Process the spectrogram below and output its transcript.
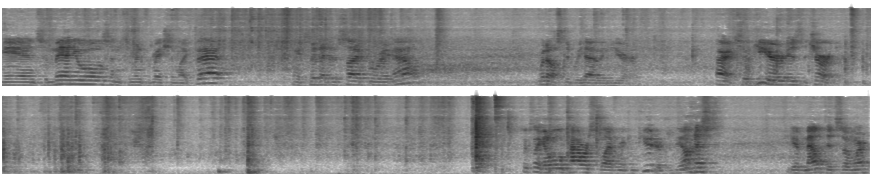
And some manuals and some information like that. I'm going to set that to the side for right now. What else did we have in here? All right, so here is the charger. Looks like an old power supply from a computer, to be honest. You have mounted somewhere.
